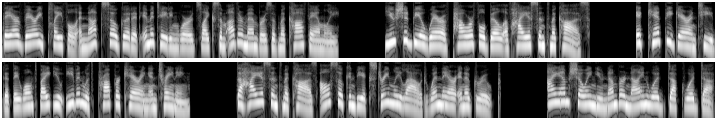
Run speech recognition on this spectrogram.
They are very playful and not so good at imitating words like some other members of macaw family. You should be aware of powerful bill of hyacinth macaws. It can't be guaranteed that they won't bite you even with proper caring and training. The hyacinth macaws also can be extremely loud when they are in a group. I am showing you number 9 Wood Duck Wood Duck.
